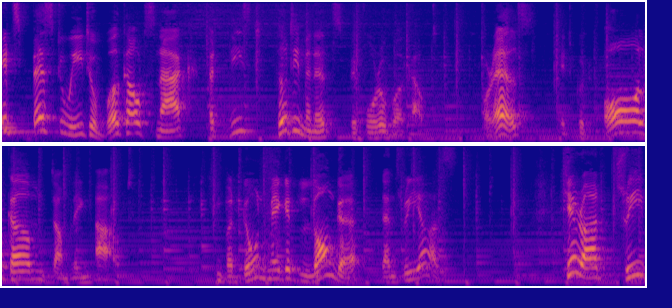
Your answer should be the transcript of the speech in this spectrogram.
It's best to eat a workout snack at least 30 minutes before a workout, or else it could all come tumbling out. But don't make it longer than 3 hours. Here are 3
